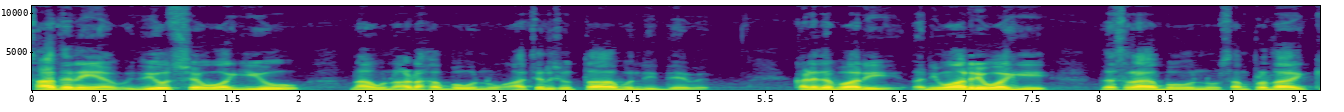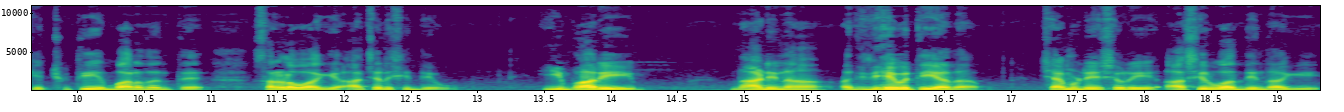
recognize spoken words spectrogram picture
ಸಾಧನೆಯ ವಿಜಯೋತ್ಸವವಾಗಿಯೂ ನಾವು ನಾಡಹಬ್ಬವನ್ನು ಆಚರಿಸುತ್ತಾ ಬಂದಿದ್ದೇವೆ. ಕಳೆದ ಬಾರಿ ಅನಿವಾರ್ಯವಾಗಿ ದಸರಾ ಹಬ್ಬವನ್ನು ಸಂಪ್ರದಾಯಕ್ಕೆ ಚ್ಯುತಿ ಬಾರದಂತೆ ಸರಳವಾಗಿ ಆಚರಿಸಿದ್ದೆವು. ಈ ಬಾರಿ ನಾಡಿನ ಅಧಿದೇವತೆಯಾದ ಚಾಮುಂಡೇಶ್ವರಿ ಆಶೀರ್ವಾದದಿಂದಾಗಿ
